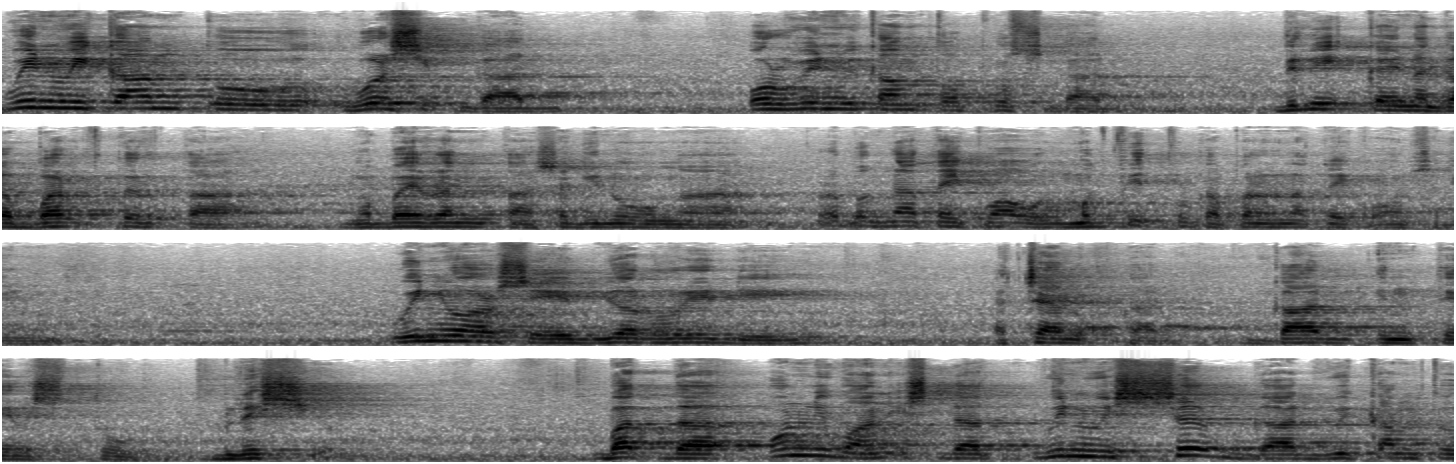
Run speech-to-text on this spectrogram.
When we come to worship God, or when we come to approach God, dili kay nagabarter ta, nga ta sa Ginoo nga para natay kwaon, magfitful ka para natay kwaon sa Ginoo. When you are saved, you are already a child of God. God intends to bless you. But the only one is that when we serve God, we come to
